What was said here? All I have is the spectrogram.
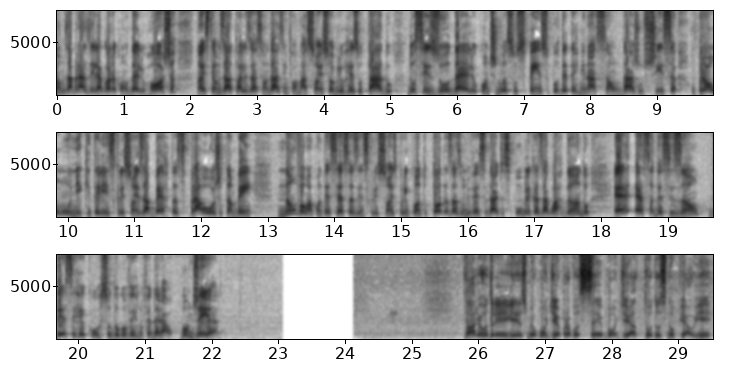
Vamos a Brasília agora com o Délio Rocha. Nós temos a atualização das informações sobre o resultado do SISU. Délio continua suspenso por determinação da Justiça. O ProUni, que teria inscrições abertas para hoje também, não vão acontecer essas inscrições. Por enquanto, todas as universidades públicas aguardando é, essa decisão desse recurso do governo federal. Bom dia. Mário Rodrigues, meu bom dia para você, bom dia a todos no Piauí.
